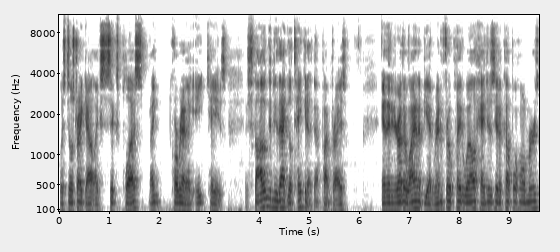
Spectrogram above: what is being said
would still strike out like six plus. I think Corbin had like eight Ks. If Skoglund can do that, you'll take it at that punt price. And then in your other lineup, you had Renfroe played well, Hedges hit a couple homers,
